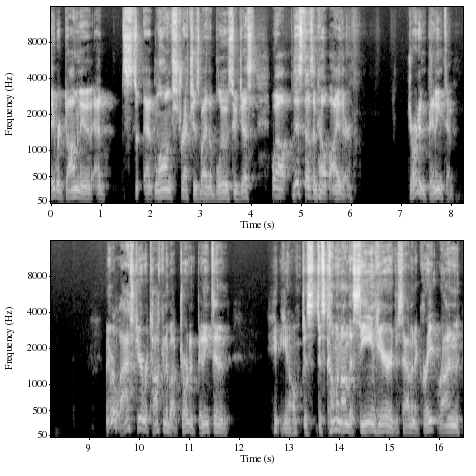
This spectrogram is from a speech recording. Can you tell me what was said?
they were dominated at at long stretches by the Blues, who just well, this doesn't help either. Jordan Binnington. Remember last year we're talking about Jordan Binnington and you know just just coming on the scene here and just having a great run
